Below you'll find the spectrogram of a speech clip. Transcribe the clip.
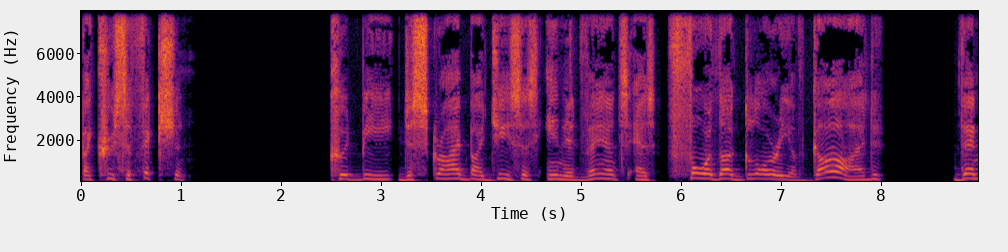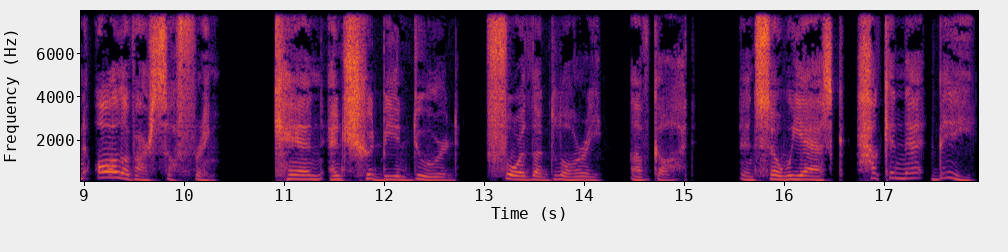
by crucifixion could be described by Jesus in advance as for the glory of God, then all of our suffering can and should be endured for the glory of God. And so we ask, how can that be?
